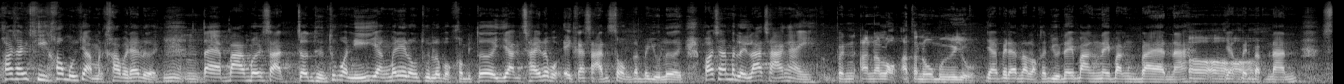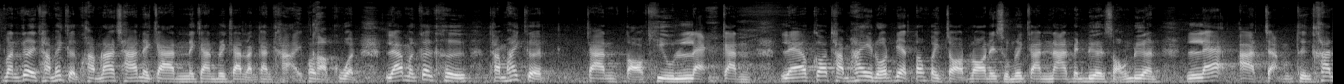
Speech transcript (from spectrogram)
เพราะฉะนั้นคีย์ข้อมูลทุกอย่างมันเข้าไปได้เลยอืมอืมแต่บางบริษัทจนถึงทุกวันนี้ยังไม่ได้ลงทุนระบบคอมพิวเตอร์ยังใช้ระบบเอกสารส่งกันไปอยู่เลย เพราะฉะนั้นมันเลยล่าช้าไง เป็นอนาล็อกอัตโนมืออยู่ ยังเป็นอนาล็อกกันอยู่ในบางในบางแบรนด์นะอ๋ออ๋อยังเป็นแบบนั้น มันก็เลยทำให้เกิดความล่าช้าในการในการบริการหลังการขายพอครัสบมควร แล้วมันก็คือทำให้เกิด การต่อคิวแหลกกัน แล้วก็ทำให้รถเนี่ยต้องไปจอดรอในศูนย์บริการนานเป็นเดือน 2 เดือน และอาจจะถึงขั้น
